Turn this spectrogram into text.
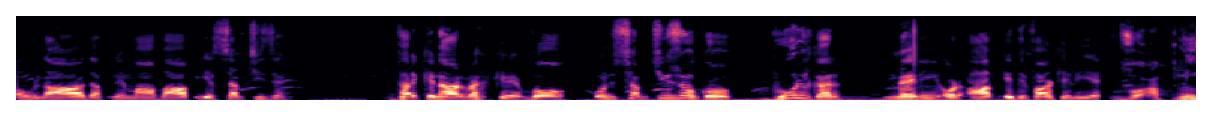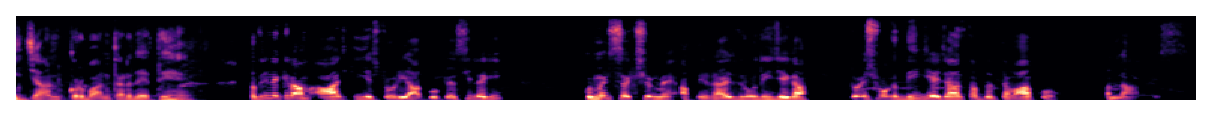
औलाद, अपने माँ बाप ये सब चीज़ें दरकिनार रख के, वो उन सब चीज़ों को भूल कर मेरी और आपके दिफा के लिए वो अपनी जान कुर्बान कर देते हैं। नजरीन कराम, आज की ये स्टोरी आपको कैसी लगी? कमेंट सेक्शन में अपनी राय ज़रूर दीजिएगा। तो इस वक्त दीजिए इजाज़त, अब्दुल तवाब को। अल्लाह हाफिज़।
